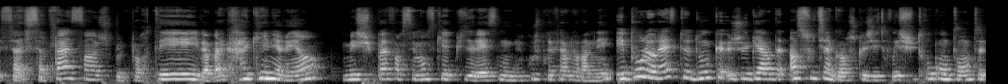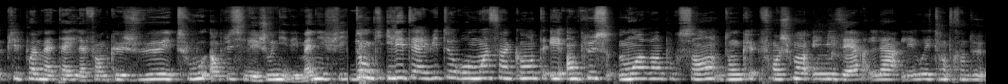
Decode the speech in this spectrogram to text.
ça, ça passe, hein, je peux le porter, il va pas craquer ni rien mais je suis pas forcément ce qu'il y a de plus à l'aise donc du coup je préfère le ramener. Et pour le reste donc je garde un soutien-gorge que j'ai trouvé, je suis trop contente, pile poil ma taille, la forme que je veux et tout. En plus il est jaune, il est magnifique. Donc il était à 8 euros moins 50 et en plus moins 20% donc franchement une misère. Là Léo est en train de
